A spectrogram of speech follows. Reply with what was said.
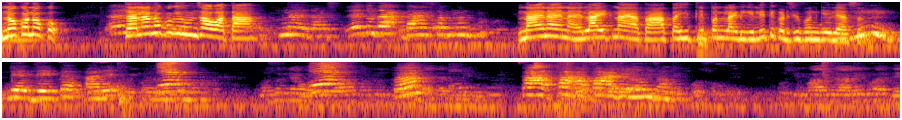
नको नको त्याला नको घेऊन जाऊ आता नाही नाही नाही नाही लाइट नाही आता आता इथली पण लाइट गेली तिकडची पण गेली असं हम्म, दे दे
